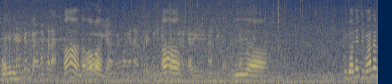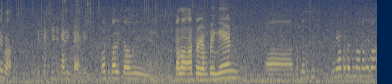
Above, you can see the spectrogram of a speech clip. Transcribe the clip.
Oh, Yang ini. kan nggak masalah. Ah, ah, enggak apa-apa. Oh iya, memang enak kering ini. Ah, ah. Barangkali nanti lah. Iya. Tinggalnya di mana nih, Pak? Dekat sini kali Dami. Oh, di Kalidami. kalau ada yang pengen eh, tapi apa sih ini apa tadi namanya pak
